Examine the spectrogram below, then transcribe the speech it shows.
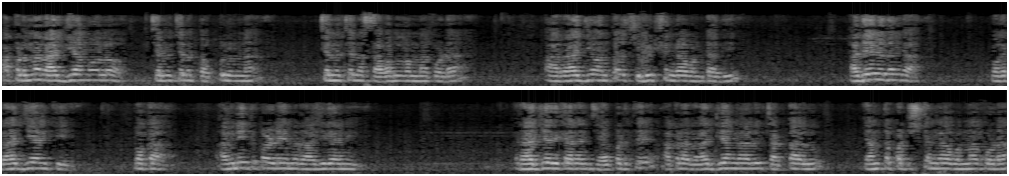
అక్కడున్న రాజ్యాంగంలో చిన్న చిన్న తప్పులున్నా చిన్న చిన్న సవరణలున్నా కూడా ఆ రాజ్యం అంతా సుభిక్షంగా ఉంటుంది. అదేవిధంగా ఒక రాజ్యానికి ఒక అవినీతిపరుడైన రాజు గాని రాజ్యాధికారాన్ని చేపడితే అక్కడ రాజ్యాంగాలు చట్టాలు ఎంత పటిష్టంగా ఉన్నా కూడా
